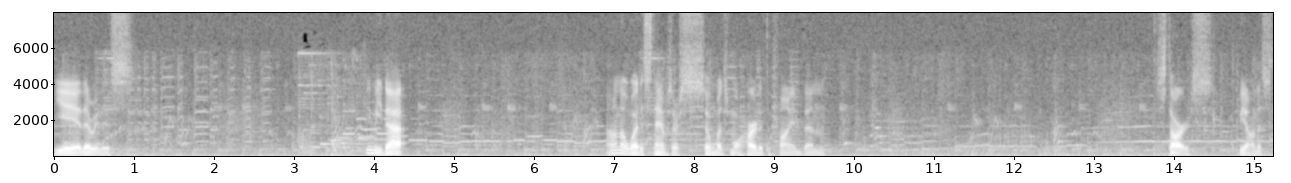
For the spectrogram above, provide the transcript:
Yeah, there it is. Give me that. I don't know why the stamps are so much more harder to find than stars, to be honest.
